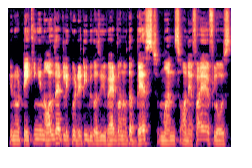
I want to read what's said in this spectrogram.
you know taking in all that liquidity because we've had one of the best months on FII flows,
